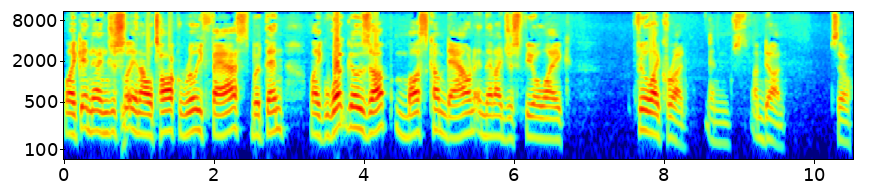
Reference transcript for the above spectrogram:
like, and I'm just, and I'll talk really fast, but then, like, what goes up must come down, and then I just feel like, feel like crud, and I'm done. So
